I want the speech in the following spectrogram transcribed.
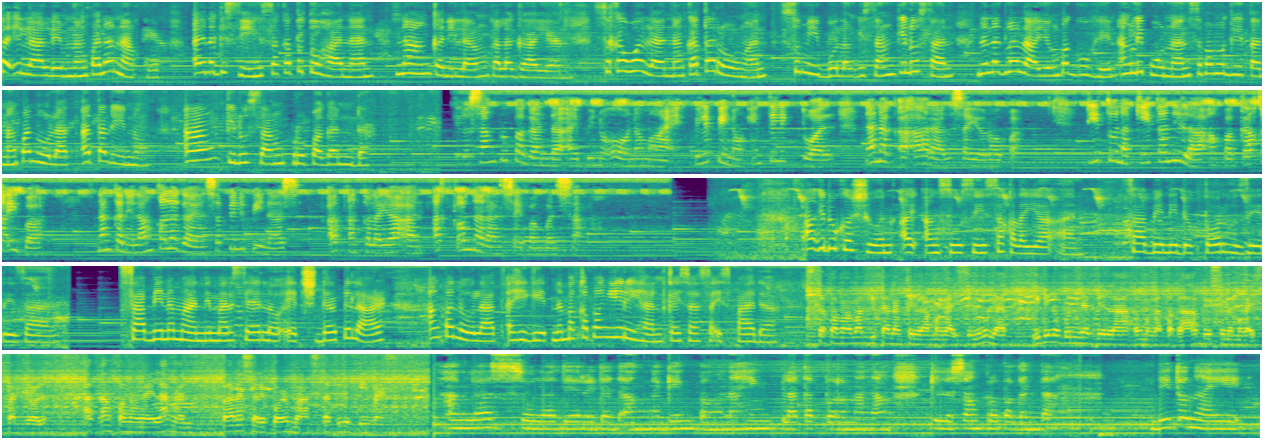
Sa ilalim ng pananakop ay nagising sa katotohanan ng kanilang kalagayan. Sa kawalan ng katarungan, sumibol ang isang kilusan na naglalayong baguhin ang lipunan sa pamagitan ng panulat at talino, ang kilusang propaganda. Kilusang propaganda ay binuo ng mga Pilipinong intelektual na nag-aaral sa Europa. Dito nakita nila ang pagkakaiba ng kanilang kalagayan sa Pilipinas at ang kalayaan at kaunlaran sa ibang bansa. Ang edukasyon ay ang susi sa kalayaan, sabi ni Dr. Jose Rizal. Sabi naman ni Marcelo H. Del Pilar, ang panulat ay higit na makapangyarihan kaysa sa espada. Sa pamamagitan ng kanilang mga isinulat, ibinubunyag nila ang mga pag-aabuso ng mga Espanyol at ang pangangailangan para sa reforma sa Pilipinas. Ang La Solidaridad ang naging pangunahing plataporma ng kilusang propaganda. Dito na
